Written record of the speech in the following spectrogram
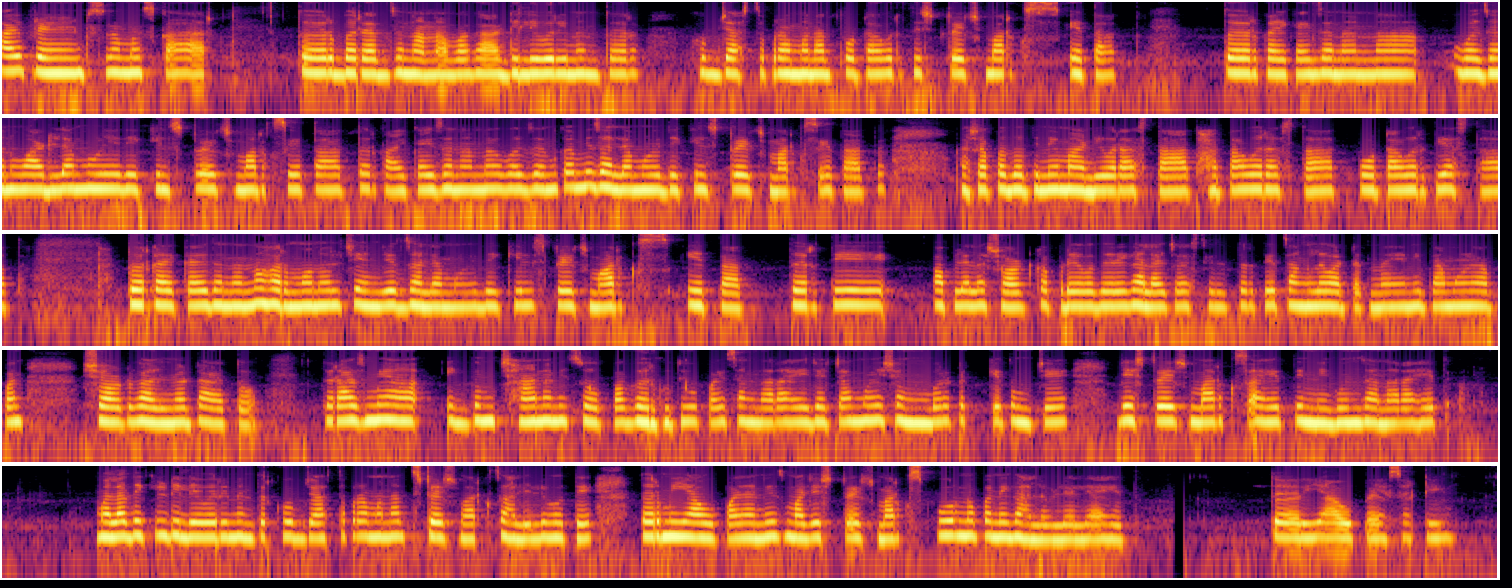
Hi friends नमस्कार. तर बऱ्याच जणांना बघा डिलिव्हरीनंतर खूप जास्त प्रमाणात पोटावरती स्ट्रेच मार्क्स येतात. तर काही काही जणांना वजन वाढल्यामुळे देखील स्ट्रेच मार्क्स येतात. तर काही काही जणांना वजन कमी झाल्यामुळे देखील स्ट्रेच मार्क्स येतात. अशा पद्धतीने मांडीवर असतात हातावर असतात पोटावरती असतात. तर काही काही जणांना हार्मोनल चेंजेस झाल्यामुळे देखील स्ट्रेच मार्क्स येतात. तर ते आपल्याला शॉर्ट कपडे वगैरे घालायचे असतील तर ते चांगलं वाटत नाही आणि त्यामुळे आपण शॉर्ट घालणं टाळतो. तर आज मी एकदम छान आणि सोपा घरगुती उपाय सांगणार आहे ज्याच्यामुळे शंभर टक्के तुमचे जे स्ट्रेच मार्क्स आहेत ते निघून जाणार आहेत. मला देखील डिलेवरीनंतर खूप जास्त प्रमाणात स्ट्रेच मार्क्स झालेले होते तर मी या उपायानेच माझे स्ट्रेच मार्क्स पूर्णपणे घालवलेले आहेत. तर या उपायासाठी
